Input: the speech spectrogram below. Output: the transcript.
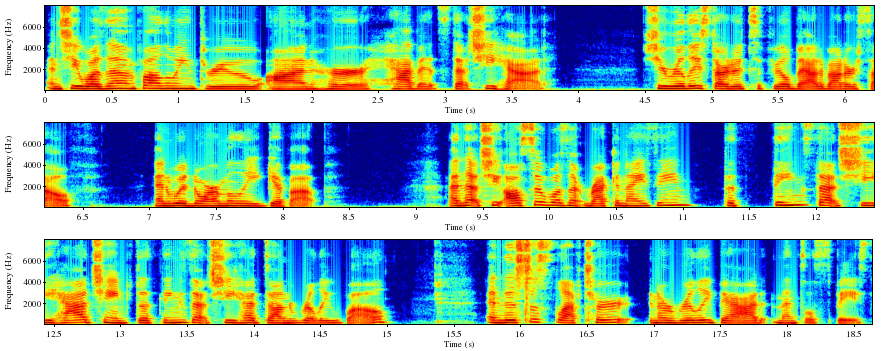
and she wasn't following through on her habits that she had, she really started to feel bad about herself and would normally give up. And that she also wasn't recognizing the things that she had changed, the things that she had done really well. And this just left her in a really bad mental space.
